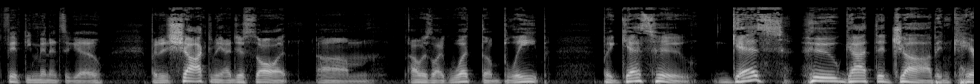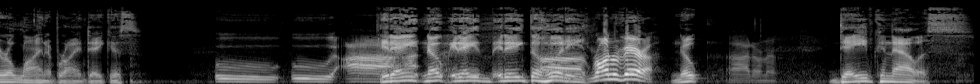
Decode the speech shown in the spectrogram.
50 minutes ago, but it shocked me. I just saw it. Um, I was like, "What the bleep?" But guess who? Guess who got the job in Carolina, Brian Dacus? Ooh, ooh, ah. It ain't nope. It ain't. It ain't the hoodie. Uh, Ron Rivera. nope. I don't know. Dave Canales.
